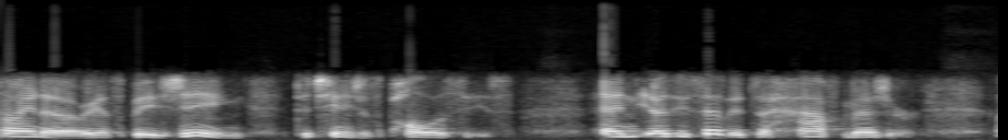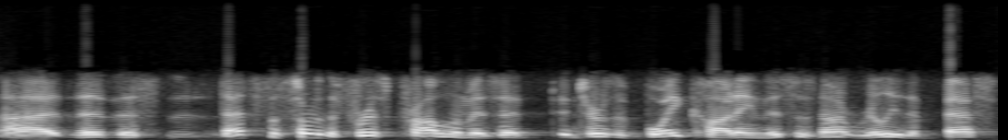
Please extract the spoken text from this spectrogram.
China or against Beijing to change its policies. And as you said, it's a half measure. Uh, the, this, that's the sort of the first problem is that in terms of boycotting, this is not really the best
